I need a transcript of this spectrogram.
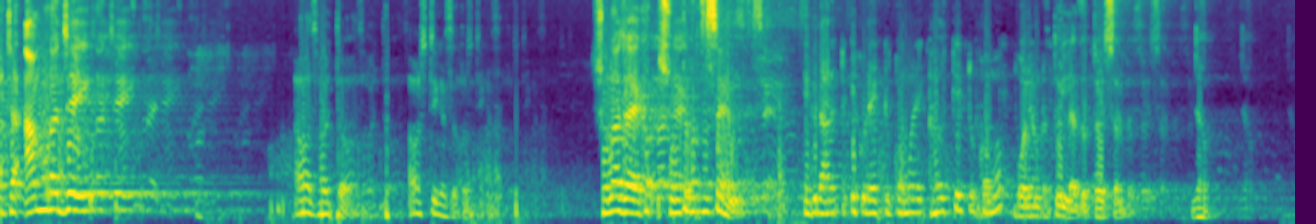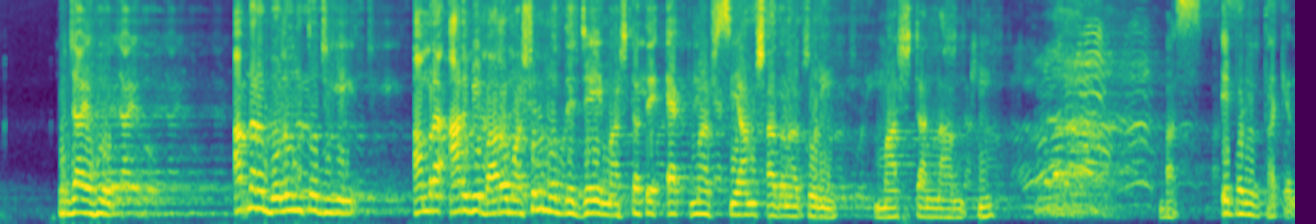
আচ্ছা আমরা যে আওয়াজ হয়তো আওয়াজ ঠিক আছে তো? ঠিক আছে শোনা যায় এখন? শুনতে পারতেছেন? একটু আরেকটু একটু একটু কমাই হালকা একটু কমো ভলিউমটা তুললে তো তুই চলবে যাও। তো যাই হোক আপনারা বলুন তো যে আমরা আরবি বারো মাসের মধ্যে যেই মাসটাতে এক মাস সিয়াম সাধনা করি মাসটার নাম কি? বাস এই পর্যন্ত থাকেন।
